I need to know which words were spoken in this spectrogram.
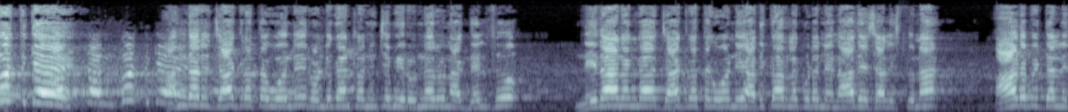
గుర్తుకే! అందరూ జాగ్రత్తగా పోండి రెండు గంటల నుంచి మీరు ఉన్నారు నాకు తెలుసు. నిదానంగా జాగ్రత్తగా పోండి అధికారులకు కూడా నేను ఆదేశాలు ఇస్తున్నా. ఆడబిడ్డల్ని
